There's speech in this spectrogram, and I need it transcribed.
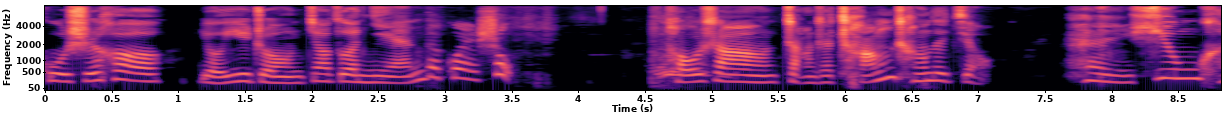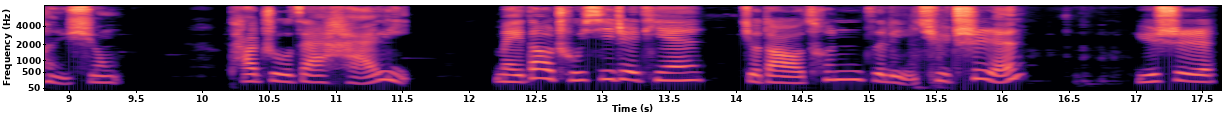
古时候有一种叫做年的怪兽，头上长着长长的角，很凶很凶。它住在海里，每到除夕这天。就到村子里去吃人，于是，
